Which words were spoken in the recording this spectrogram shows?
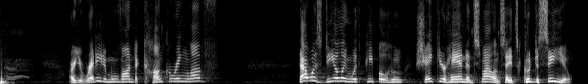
Are you ready to move on to conquering love? That was dealing with people who shake your hand and smile and say, It's good to see you.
